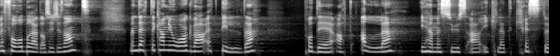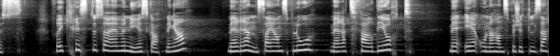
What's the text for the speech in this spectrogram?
Vi forbereder oss, ikke sant? Men dette kan jo òg være et bilde på det at alle i hennes hus er ikledd Kristus. For i Kristus er vi nye skapninger. Vi er rensa i hans blod, vi er rettferdiggjort. Vi er under hans beskyttelse.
